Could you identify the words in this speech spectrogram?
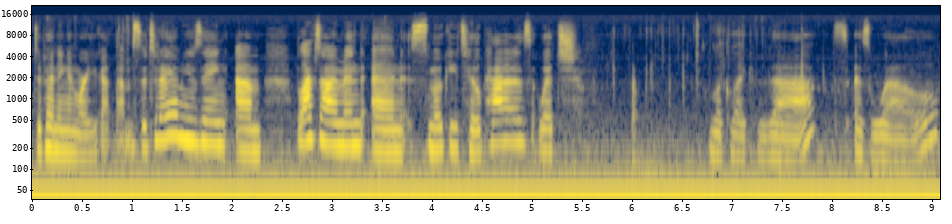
depending on where you get them. So today I'm using um, Black Diamond and Smoky Topaz, which look like that as well.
